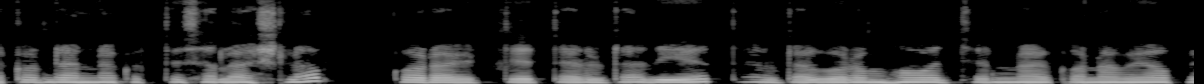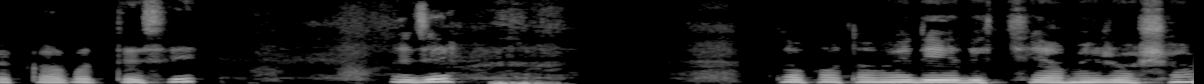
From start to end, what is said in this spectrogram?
এখন রান্না করতে চলে আসলাম। কড়াইতে তেলটা দিয়ে, তেলটা গরম হওয়ার জন্য এখন আমি অপেক্ষা করতেছি। এই যে, তো প্রথমে দিয়ে দিচ্ছি আমি রসুন।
